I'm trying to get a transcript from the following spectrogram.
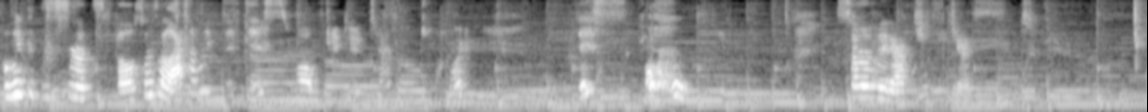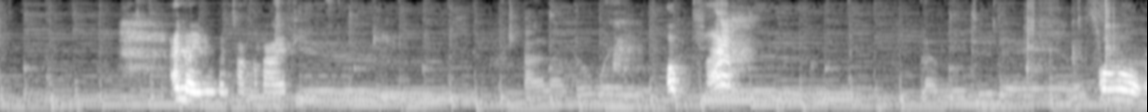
Believe that this is not spelled. Since the last time we did this, well, attempt to record this. Oh, some of it actually just. I'm not even going to talk about it. I Oh, ah, oh.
